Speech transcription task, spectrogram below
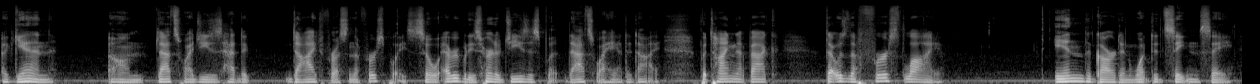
again, um, that's why Jesus had to die for us in the first place. So everybody's heard of Jesus, but that's why he had to die. But tying that back, that was the first lie in the garden. What did Satan say?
